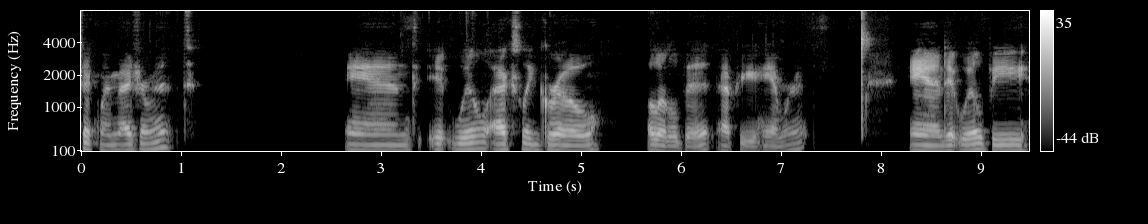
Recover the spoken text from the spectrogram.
check my measurement. And it will actually grow a little bit after you hammer it. And it will be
